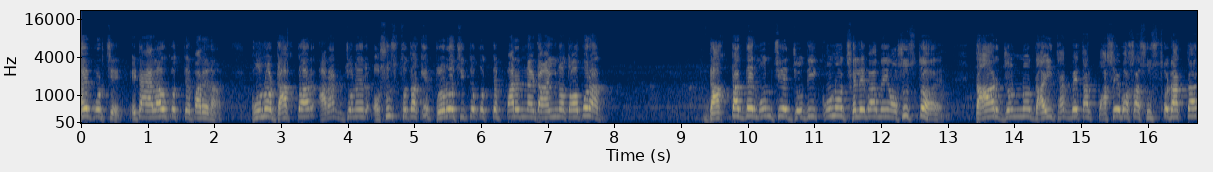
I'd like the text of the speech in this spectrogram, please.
হয়ে পড়ছে, এটা অ্যালাউ করতে পারে না। কোনো ডাক্তার আর একজনের অসুস্থতাকে প্ররোচিত করতে পারেন না, এটা আইনত অপরাধ। ডাক্তারদের মঞ্চে যদি কোনো ছেলে বা মেয়ে অসুস্থ হয়, তার জন্য দায়ী থাকবে তার পাশে বসা সুস্থ ডাক্তার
